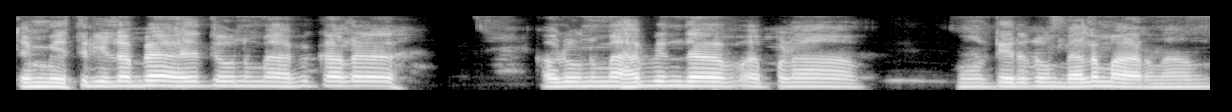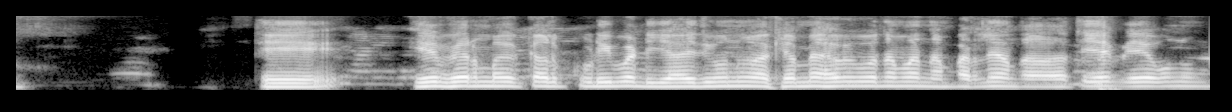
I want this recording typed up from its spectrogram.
ਤੇ ਮਿਸਤਰੀ ਲੱਭਿਆ ਹੈ ਤੇ ਉਹਨੂੰ ਮੈਂ ਕਿਹਾ ਵੀ ਕੱਲ ਕੱਲ ਉਹਨੂੰ ਮੈਂ ਕਿਹਾ ਵੀ ਆਪਣਾ ਹੁਣ ਤੇਰੇ ਤੋਂ ਬੈਲ ਮਾਰਨਾ ਤੇ ਇਹ ਫਿਰ ਮੈਂ ਕੱਲ ਕੁੜੀ ਵੱਡੀ ਆਈ ਦੀ ਉਹਨੂੰ ਆਖਿਆ, ਮੈਂ ਕਿਹਾ ਵੀ ਉਹਦਾ ਮੈਂ ਨੰਬਰ ਲਿਆਂਦਾ ਤੇ ਇਹ ਉਹਨੂੰ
